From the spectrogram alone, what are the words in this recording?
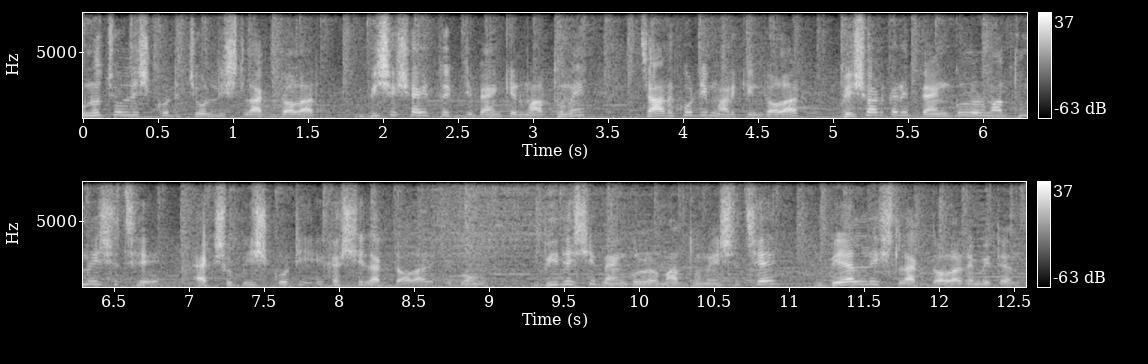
উনচল্লিশ কোটি চল্লিশ লাখ ডলার, বিশেষায়িত একটি ব্যাংকের মাধ্যমে চার কোটি মার্কিন ডলার, বেসরকারি ব্যাংকগুলোর মাধ্যমে এসেছে একশো বিশ কোটি একাশি লাখ ডলার এবং বিদেশি ব্যাংকগুলোর মাধ্যমে এসেছে বিয়াল্লিশ লাখ ডলার রেমিটেন্স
